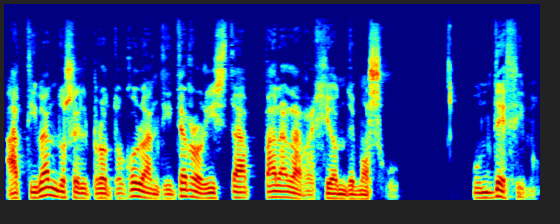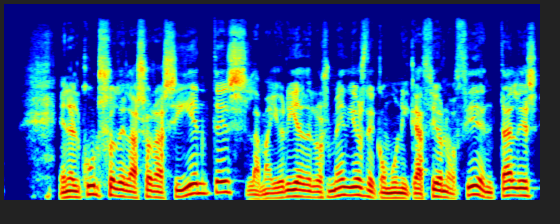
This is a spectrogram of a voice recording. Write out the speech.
activándose el protocolo antiterrorista para la región de Moscú. Un décimo. En el curso de las horas siguientes, la mayoría de los medios de comunicación occidentales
